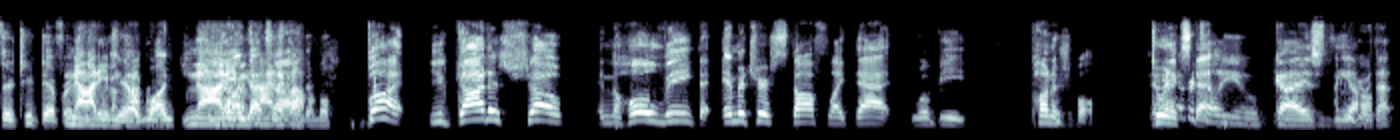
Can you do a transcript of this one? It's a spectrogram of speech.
they're two different. not because, even you know, comparable. one not No, even kind of comparable. but you gotta show in the whole league that immature stuff like that will be punishable Did to I an ever extent. tell you guys I the can agree with um, that.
